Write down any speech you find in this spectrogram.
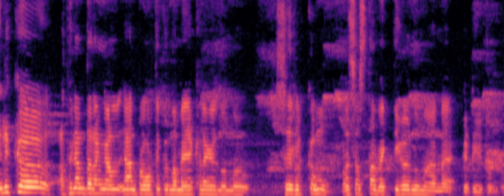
എനിക്ക് അഭിനന്ദനങ്ങൾ. ഞാൻ പ്രവർത്തിക്കുന്ന മേഖലകളിൽ നിന്ന് ശരിക്കും പ്രശസ്ത വ്യക്തികളിൽ നിന്ന് തന്നെ കിട്ടിയിട്ടുണ്ട്.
